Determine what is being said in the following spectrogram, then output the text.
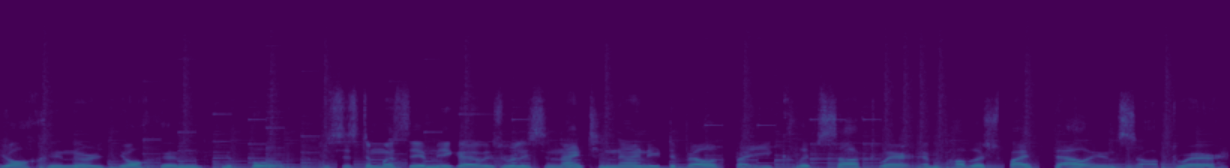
Jochen or Jochen Hippel. The system was the Amiga. It was released in 1990, developed by Eclipse Software and published by Thalion Software.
